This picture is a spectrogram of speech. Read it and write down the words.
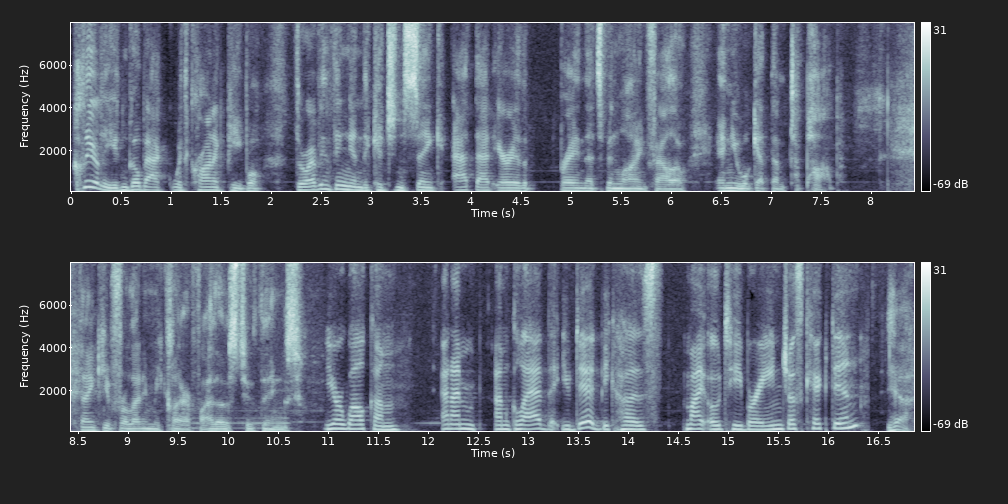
clearly, you can go back with chronic people, throw everything in the kitchen sink at that area of the brain that's been lying fallow, and you will get them to pop. Thank you for letting me clarify those two things. You're welcome. And I'm I'm glad that you did because my OT brain just kicked in. Yeah.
